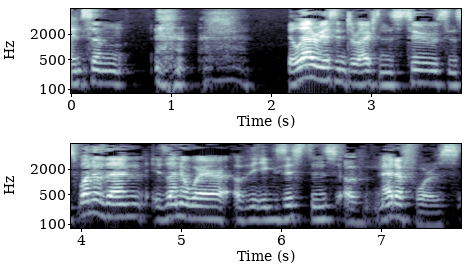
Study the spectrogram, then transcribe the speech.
and some hilarious interactions too, since one of them is unaware of the existence of metaphors,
